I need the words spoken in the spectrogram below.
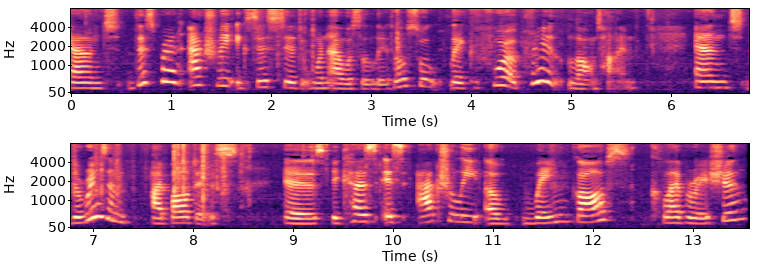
And this brand actually existed when I was a little, so like for a pretty long time. And the reason I bought this is because it's actually a Wayne Goss collaboration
